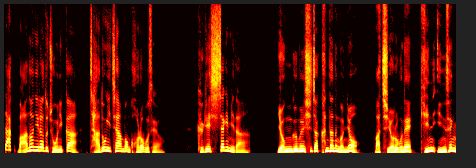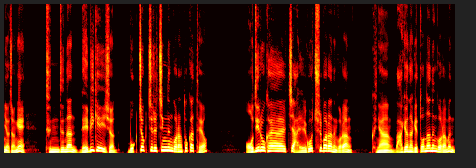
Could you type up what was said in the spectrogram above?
딱 만 원이라도 좋으니까 자동이체 한번 걸어보세요. 그게 시작입니다. 연금을 시작한다는 건요. 마치 여러분의 긴 인생 여정에 든든한 내비게이션, 목적지를 찍는 거랑 똑같아요. 어디로 가야 할지 알고 출발하는 거랑 그냥 막연하게 떠나는 거랑은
